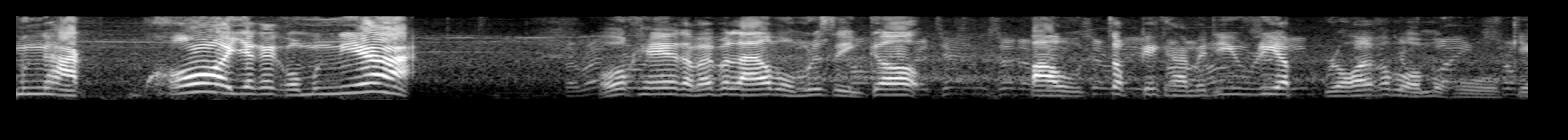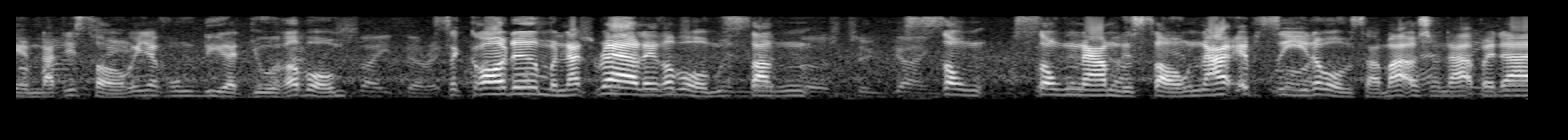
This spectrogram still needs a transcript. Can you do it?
มึงหักข้อยังไงของมึงเนี่ย โอเค แต่ไม่เป็นไรครับผมผู้สินก็เป่าจบเกมการไปที่เรียบร้อยครับผม โอ้โห เกมนัดที่ 2 ก็ยังคงเดือดอยู่ครับผม สกอร์เดิมเหมือนนัดแรกเลยครับผมซังทรงทรงนำหรือ 2น้ำ FC นะผม สามารถเอาชนะไปได้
